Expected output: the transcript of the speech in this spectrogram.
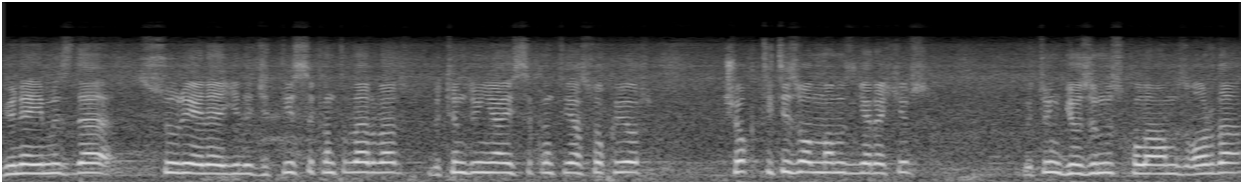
güneyimizde Suriye ile ilgili ciddi sıkıntılar var. Bütün dünyayı sıkıntıya sokuyor. Çok titiz olmamız gerekir. Bütün gözümüz kulağımız orada.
